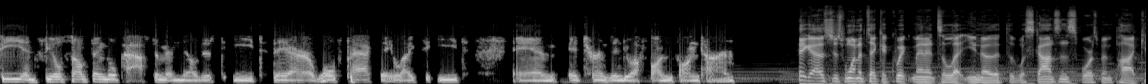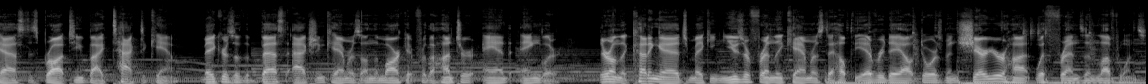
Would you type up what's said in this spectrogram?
see and feel something go past them and they'll just eat. They are a wolf pack. They like to eat and it turns into a fun fun time. Hey guys, just want to take a quick minute to let you know that the Wisconsin Sportsman podcast is brought to you by Tactacam, makers of the best action cameras on the market for the hunter and angler. They're on the cutting edge, making user friendly cameras to help the everyday outdoorsman share your hunt with friends and loved ones.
